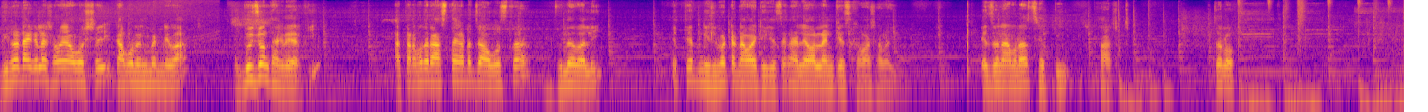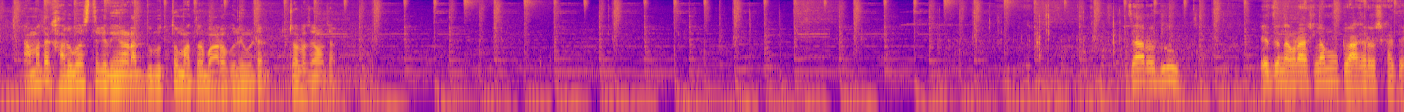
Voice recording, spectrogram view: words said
দিনহাটা গেলে সবাই অবশ্যই ডাবল হেলমেট নেওয়া। দুজন থাকবে আর কি। আর তার মধ্যে রাস্তাঘাটের যা অবস্থা ধুলেবালি এতে হেলমেটটা নেওয়াই ঠিক আছে নাহলে অনলাইন কেস খাওয়া সবাই। এর জন্য আমরা সেফটি ফার্স্ট চলো। আমাদের খারুবাস থেকে দিনাটার দূরত্ব মাত্র বারো কিলোমিটার। চলো, যাওয়া যাক। যা রোদ্রু এর জন্য আমরা আসলাম একটু আখেরস খাতে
